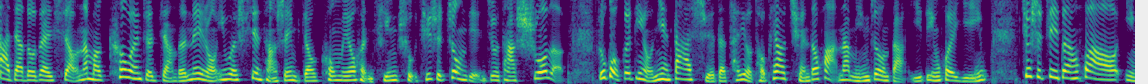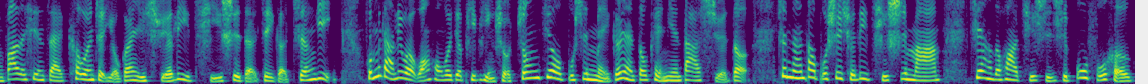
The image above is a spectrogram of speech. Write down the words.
大家都在笑。那么柯文哲讲的内容，因为现场声音比较空，没有很清楚。其实重点就是他说了，如果规定有念大学的才有投票权的话，那民众党一定会赢。就是这段话哦，引发了现在柯文哲有关于学历歧视的这个争议。国民党立委王鸿薇就批评说，终究不是每个人都可以念大学的，这难道不是学历歧视吗？这样的话其实是不符合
